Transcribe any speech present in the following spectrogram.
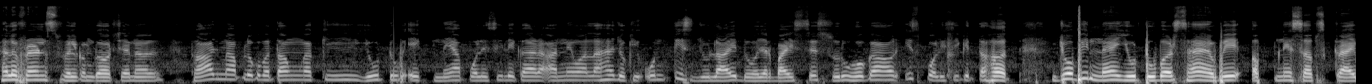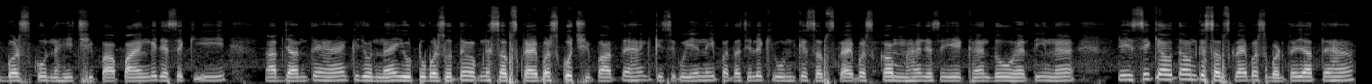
Hello friends, welcome to our channel. तो आज मैं आप लोगों को बताऊँगा कि यूट्यूब एक नया पॉलिसी लेकर आने वाला है, जो कि 29 जुलाई 2022 से शुरू होगा। और इस पॉलिसी के तहत जो भी नए यूट्यूबर्स हैं, वे अपने सब्सक्राइबर्स को नहीं छिपा पाएँगे। जैसे कि आप जानते हैं कि जो नए यूट्यूबर्स होते हैं, वो अपने सब्सक्राइबर्स को छिपाते हैं, कि किसी को ये नहीं पता चले कि उनके सब्सक्राइबर्स कम हैं। जैसे एक हैं, दो हैं, तीन हैं। तो इससे क्या होता है, उनके सब्सक्राइबर्स बढ़ते जाते हैं।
